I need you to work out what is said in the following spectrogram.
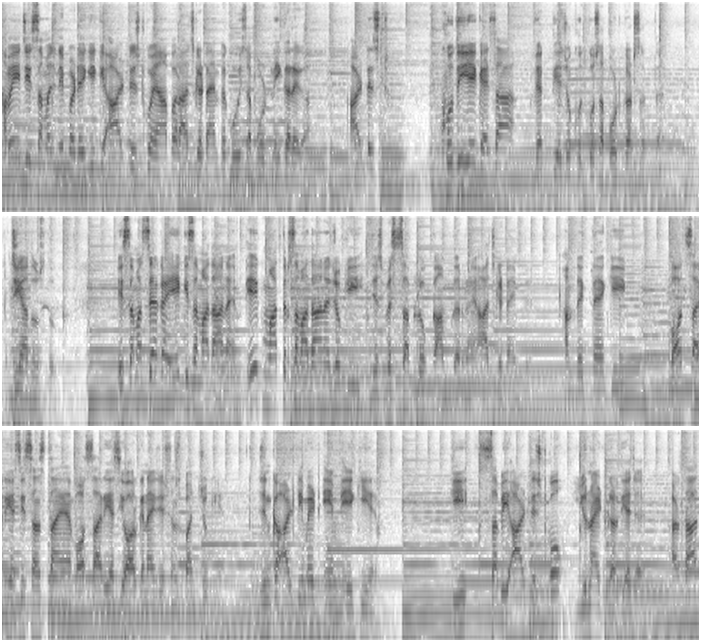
हमें ये चीज़ समझनी पड़ेगी कि आर्टिस्ट को यहाँ पर आज के टाइम पे कोई सपोर्ट नहीं करेगा। आर्टिस्ट खुद ही एक ऐसा व्यक्ति है जो खुद को सपोर्ट कर सकता है। जी हाँ दोस्तों, इस समस्या का एक ही समाधान है, एकमात्र समाधान है जो कि जिसपे सब लोग काम कर रहे हैं आज के टाइम पे। हम देखते हैं कि बहुत सारी ऐसी संस्थाएँ हैं, बहुत सारी ऐसी ऑर्गेनाइजेशंस बन चुकी हैं, जिनका अल्टीमेट एम एक ही है कि सभी आर्टिस्ट को यूनाइट कर दिया जाए। अर्थात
